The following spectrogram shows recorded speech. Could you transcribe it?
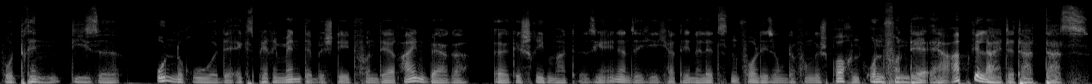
wo drin diese Unruhe der Experimente besteht, von der Reinberger äh, geschrieben hat. Sie erinnern sich, ich hatte in der letzten Vorlesung davon gesprochen und von der er abgeleitet hat, dass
